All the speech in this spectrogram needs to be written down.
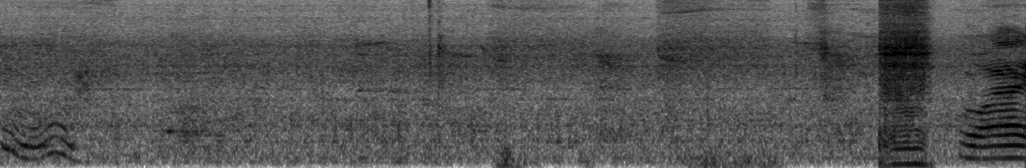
อืม โอ้ย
